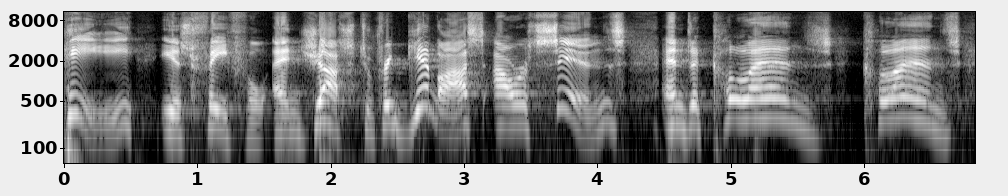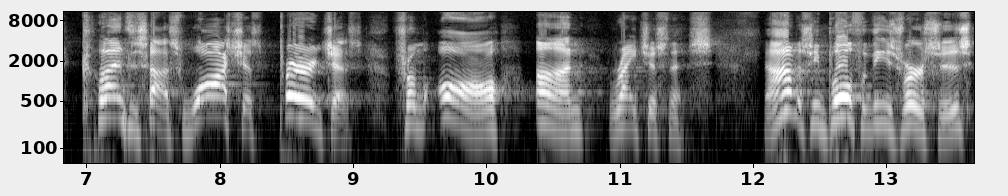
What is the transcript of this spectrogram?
he is faithful and just to forgive us our sins and to cleanse, cleanse, cleanse us, wash us, purge us from all unrighteousness. Now, obviously, both of these verses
